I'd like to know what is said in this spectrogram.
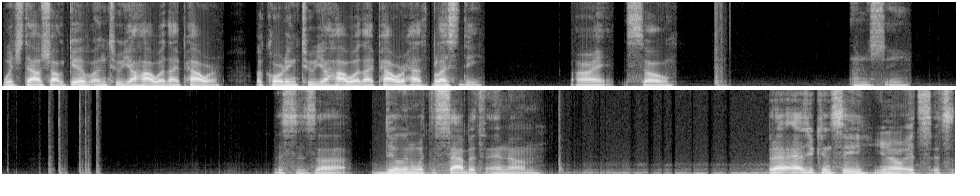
which thou shalt give unto Yahweh thy power, according to Yahweh thy power hath blessed thee. All right, so let me see. This is uh, dealing with the Sabbath and um, but as you can see, you know, it's it's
